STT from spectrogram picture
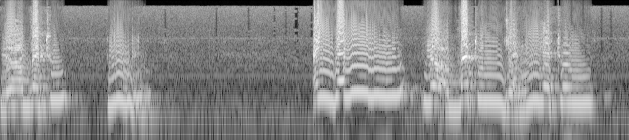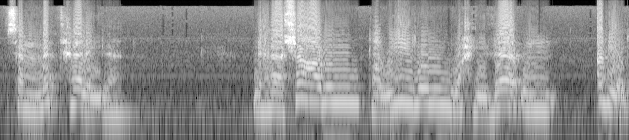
لعبة لولو. لولو لعبة جميلة سمتها ليلى. لها شعر طويل وحذاء أبيض.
